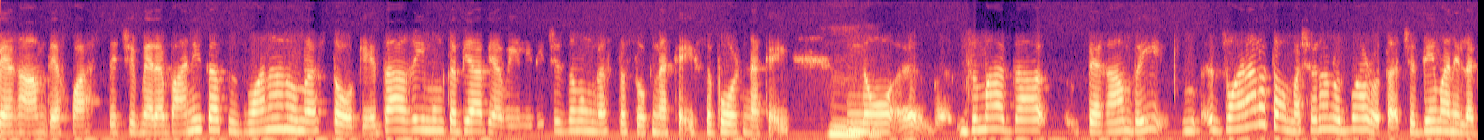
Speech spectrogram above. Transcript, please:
پیغام دی خواست دی چی مهربانی تاسو ځوانانو مرسته وکړي دا غي مونږ ته بیا بیا ویلی دی چی زمونږ مرسته څوک نه کوي سپورټ نه کوي نو زما دا پیغام به ځوانانو ته مشرانو دواړو ته چې دې باندې لږ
